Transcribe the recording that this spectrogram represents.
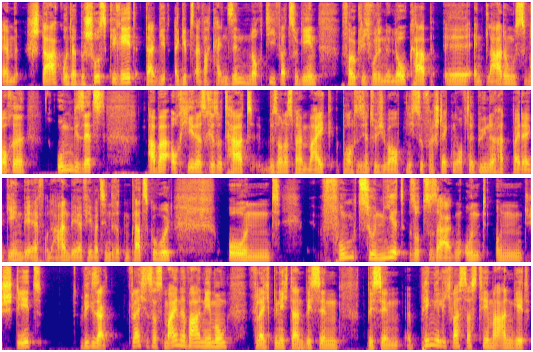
ähm, stark unter Beschuss gerät. Da ergibt es einfach keinen Sinn, noch tiefer zu gehen. Folglich wurde eine Low Carb äh, umgesetzt. Aber auch hier das Resultat, besonders bei Mike, braucht sich natürlich überhaupt nicht zu verstecken auf der Bühne, hat bei der GNBF und ANBF jeweils den dritten Platz geholt und funktioniert sozusagen und, und steht, wie gesagt, vielleicht ist das meine Wahrnehmung, vielleicht bin ich da ein bisschen, bisschen pingelig, was das Thema angeht.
